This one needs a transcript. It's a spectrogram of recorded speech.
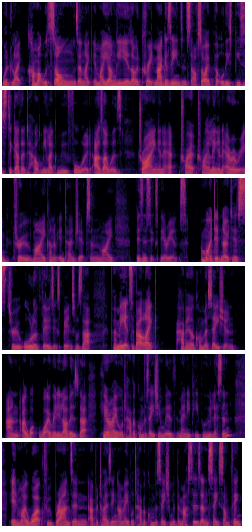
would like come up with songs and like in my younger years I would create magazines and stuff. So I put all these pieces together to help me like move forward as I was trying and tri- trialing and erroring through my kind of internships and my business experience. And what I did notice through all of those experiences was that for me it's about like having a conversation and I what, what I really love is that here I'm able to have a conversation with many people who listen. In my work through brands and advertising, I'm able to have a conversation with the masses and say something.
